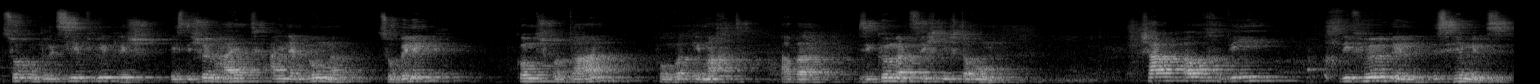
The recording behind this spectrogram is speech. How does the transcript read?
So kompliziert wirklich ist die Schönheit einer Blume. So billig, kommt spontan, von Gott gemacht, aber sie kümmert sich nicht darum. Schaut auch, wie die Vögel des Himmels,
